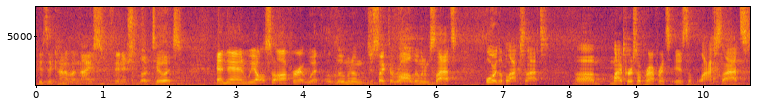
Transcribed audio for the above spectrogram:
Gives it kind of a nice finished look to it. And then we also offer it with aluminum, just like the raw aluminum slats or the black slats. Um, my personal preference is the black slats.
